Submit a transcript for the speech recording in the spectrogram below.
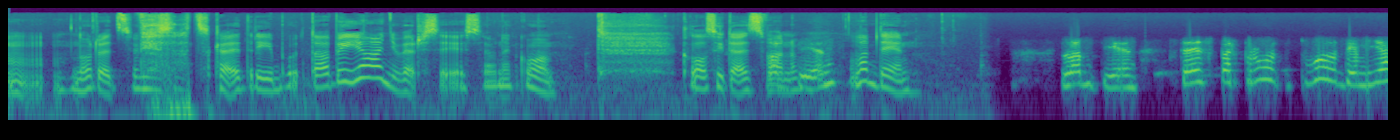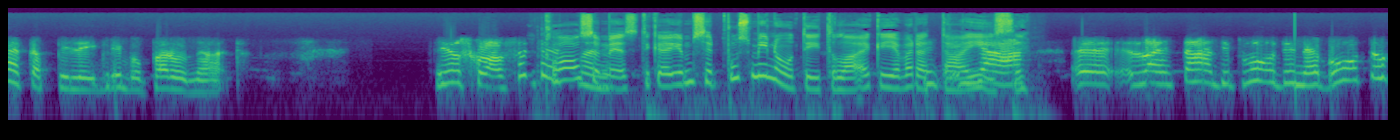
mm, nu redz, viesāt skaidrību. Tā bija Jāņa versija, es jau neko. Klausītājs zvana. Labdien. Labdien! Labdien! Te es par plūdiem jēkapilī gribu parunāt. Jūs klausāties? Klausamies, tikai jums ir pusminūtīta laika, ja varat tā Jā, īsi. e, lai tādi plūdi nebūtu,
